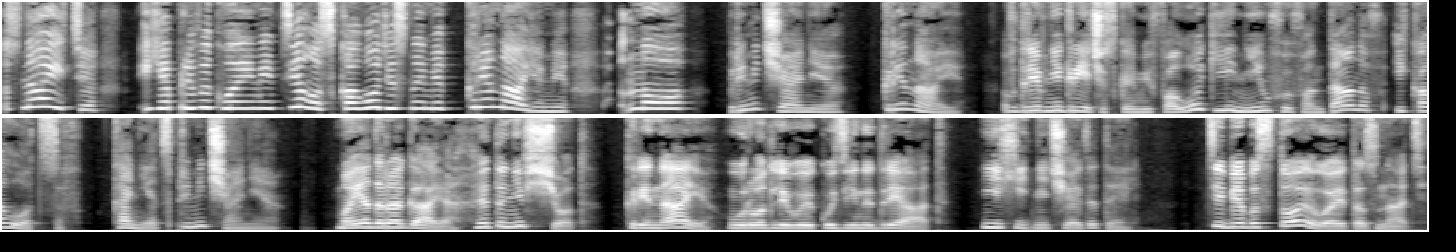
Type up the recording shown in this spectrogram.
Знаете, я привыкла иметь дело с колодезными кринаями, но...» Примечание. Кринаи. В древнегреческой мифологии нимфы фонтанов и колодцев. Конец примечания. «Моя дорогая, это не в счет. Кринаи — уродливые кузины Дриад», — ехидничает Этель. «Тебе бы стоило это знать».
